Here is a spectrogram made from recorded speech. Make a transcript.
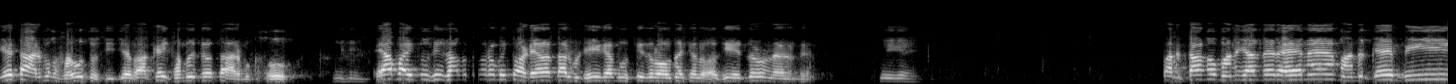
ਇਹ ਧਾਰਮਿਕ ਹੋ ਤੁਸੀਂ ਜੇ ਵਾਕਈ ਸਮਝਦੇ ਹੋ ਧਾਰਮਿਕ ਹੋ। ਹੂੰ ਹੂੰ। ਇਹ ਆ ਭਾਈ ਤੁਸੀਂ ਸਾਬਤ ਕਰੋ ਵੀ ਤੁਹਾਡੇ ਵਾਲਾ ਧਰਮ ਠੀਕ ਹੈ ਮੁਕਤੀ ਦਿਲਾਉਂਦਾ ਚਲੋ ਅਸੀਂ ਇਧਰੋਂ ਲੈ ਲੈਂਦੇ ਹਾਂ। ਠੀਕ ਹੈ ਭਗਤਾਂ ਨੂੰ ਮੰਨ ਜਾਂਦੇ ਰਹੇ ਨੇ ਮੰਨ ਕੇ ਵੀ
